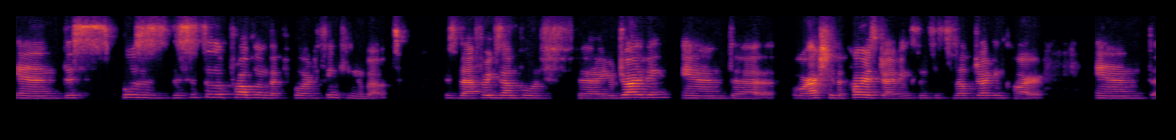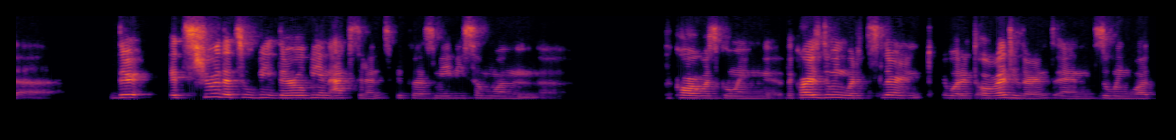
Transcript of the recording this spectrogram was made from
and this poses this is still a problem that people are thinking about is that, for example, if uh, you're driving and, uh, or actually the car is driving since it's a self-driving car, and uh, there, it's sure that will be there will be an accident because maybe someone, uh, the car was going, the car is doing what it's learned, what it already learned, and doing what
